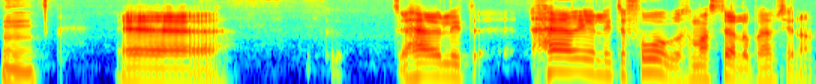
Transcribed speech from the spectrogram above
Mm. Eh, det här, är lite, här är lite frågor som man ställer på hemsidan.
